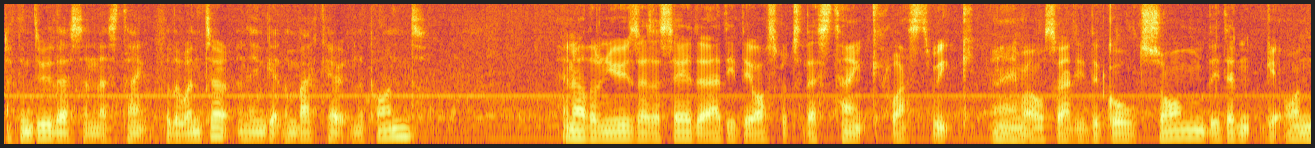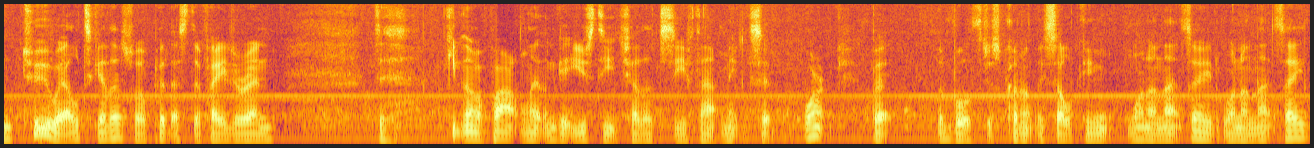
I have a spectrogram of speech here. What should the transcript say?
I can do this in this tank for the winter and then get them back out in the pond. In other news, as I said, I added the Oscar to this tank last week. Um, I also added the Gold Saum. They didn't get on too well together, so I'll put this divider in to keep them apart and let them get used to each other to see if that makes it work. But they're both just currently sulking, one on that side, one on that side.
